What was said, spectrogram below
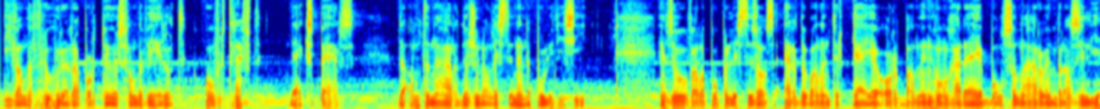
die van de vroegere rapporteurs van de wereld overtreft. De experts, de ambtenaren, de journalisten en de politici. En zo vallen populisten zoals Erdogan in Turkije, Orbán in Hongarije, Bolsonaro in Brazilië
